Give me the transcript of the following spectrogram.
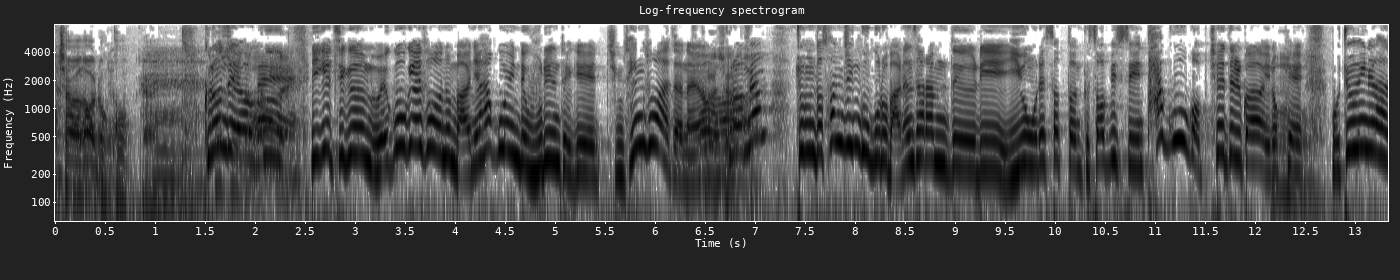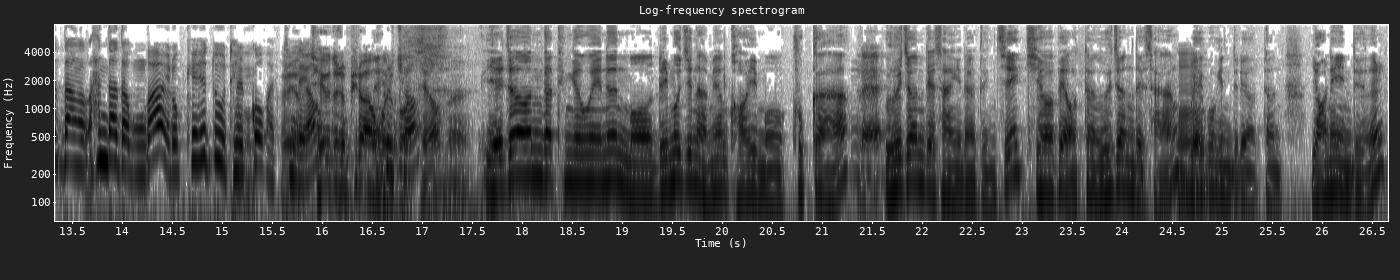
주차가 어렵고. 그런데요, 좋습니다. 그 네. 이게 지금 외국에서는 많이 하고 있는데 우리는 되게 지금 생소하잖아요. 그렇죠, 그러면 좀 더 선진국으로 많은 사람들이 이용을 했었던 그 서비스인 타국 업체들과 이렇게 뭐 조인을 한다, 한다던가 이렇게 해도 될 것 같은데요. 그래요. 제휴도 좀 필요하고 그럴 것 그렇죠. 같아요. 네. 예전 같은 경우에는 뭐 리무진 하면 거의 뭐 국가 네. 의전 대상이라 든지 기업의 어떤 의전 대상, 외국인들의 어떤 연예인들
